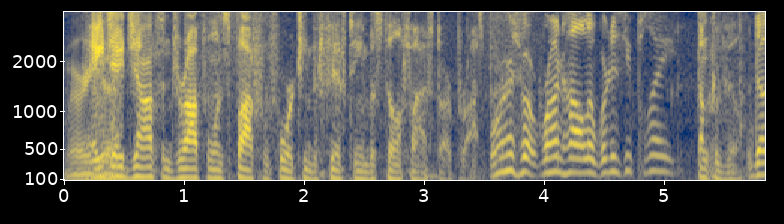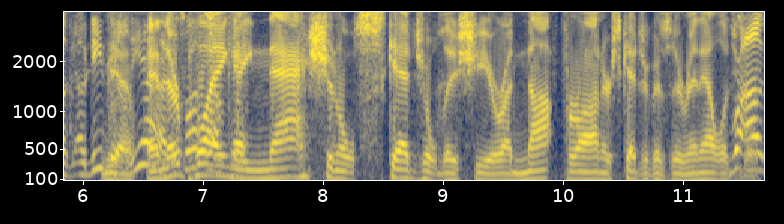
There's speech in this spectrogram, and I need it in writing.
AJ Johnson dropped one spot from 14 to 15, but still a five star prospect. Where's what Ron Holland? Where does he play? Duncanville. Dunk, oh, yeah. yeah. and they're playing okay. a national schedule this year, a not for honor schedule because they're ineligible. Well,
